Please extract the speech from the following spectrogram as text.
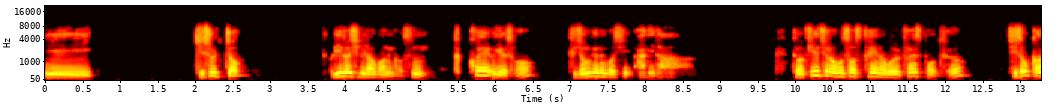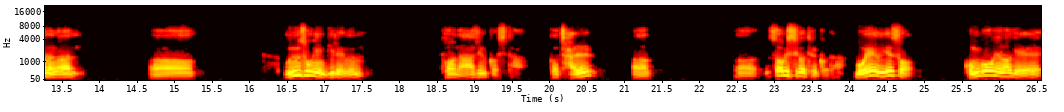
이 기술적 리더십이라고 하는 것은 특허에 의해서 규정되는 것이 아니다. The future of sustainable transport. 지속 가능한, 어, 운송의 미래는 더 나아질 것이다. 더 잘, 어, 어, 서비스가 될 거다. 뭐에 의해서 공공연하게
